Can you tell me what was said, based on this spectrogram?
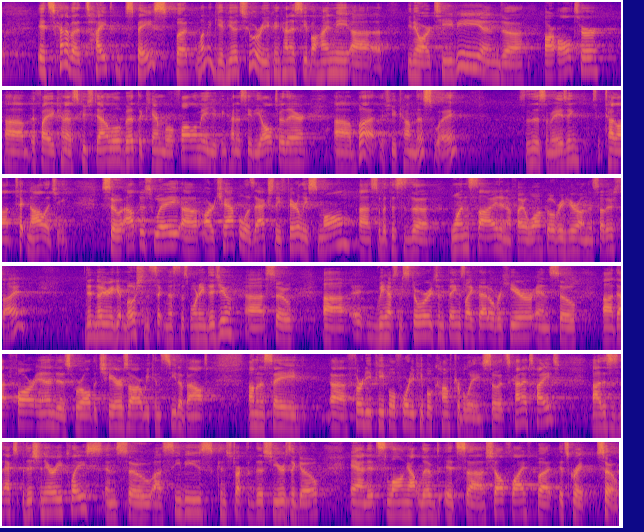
it's kind of a tight space, but let me give you a tour. You can kind of see behind me, uh, you know, our TV and uh, our altar. Um, if I kind of scooch down a little bit, the camera will follow me, and you can kind of see the altar there. Uh, but if you come this way, isn't this amazing? Technology. So out this way, uh, our chapel is actually fairly small. Uh, so, but this is the one side, and if I walk over here on this other side, didn't know you were going to get motion sickness this morning, did you? Uh, so uh, we have some storage and things like that over here. And so uh, that far end is where all the chairs are. We can seat about, I'm going to say, uh, 30 people, 40 people comfortably. So it's kind of tight. Uh, this is an expeditionary place. And so uh, Seabees constructed this years ago. And it's long outlived its shelf life, but it's great. So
